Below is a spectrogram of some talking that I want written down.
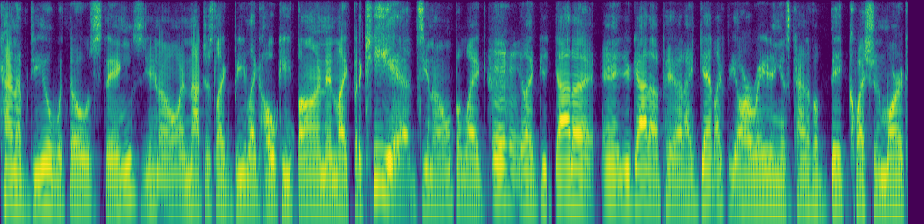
kind of deal with those things you know and not just like be like hokey fun and like for the kids you know but like Mhm. you're like you gotta eh, you gotta appeal and i get like the r rating is kind of a big question mark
